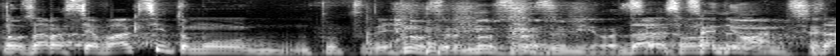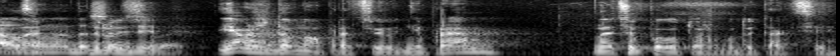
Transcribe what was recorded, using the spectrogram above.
Ну, зараз я в акції, тому тут. Ну, зр- ну зрозуміло, це, Зараз це нюанси. зараз але, вона друзі, я вже давно працюю в Дніпрем. На цю пилу теж будуть акції.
